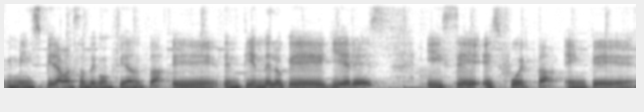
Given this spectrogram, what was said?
Me inspira bastante confianza, eh, entiende lo que quieres y se esfuerza en que,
